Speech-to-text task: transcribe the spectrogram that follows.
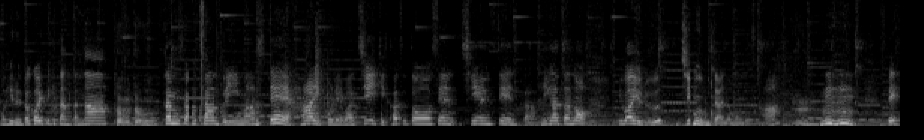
お昼どこ行ってきたんかな？たむたむ。カムカムさんと言いまして、はい、これは地域活動支援センター新潟の、いわゆるジムみたいなもんですか？うん。うんうん。で、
